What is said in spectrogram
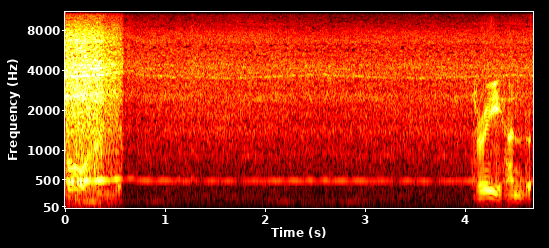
Four hundred. Three hundred.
